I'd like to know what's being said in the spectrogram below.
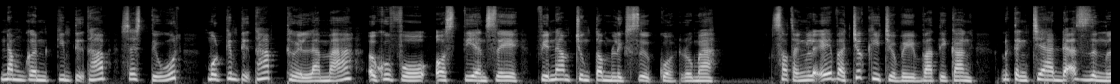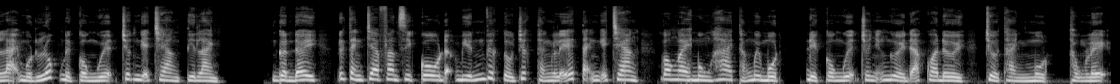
nằm gần kim tự tháp Sestius, một kim tự tháp thời La Mã ở khu phố Ostiense, phía nam trung tâm lịch sử của Roma. Sau thánh lễ và trước khi trở về Vatican, Đức Thánh Cha đã dừng lại một lúc để cầu nguyện trước Nghĩa trang tin lành. Gần đây, Đức Thánh Cha Francisco đã biến việc tổ chức thánh lễ tại Nghĩa trang vào ngày mùng 2 tháng 11 để cầu nguyện cho những người đã qua đời trở thành một thông lệ.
